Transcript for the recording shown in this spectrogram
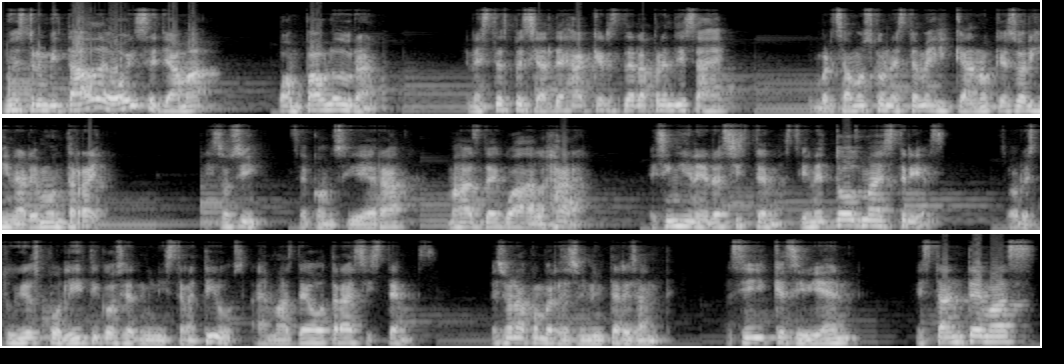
Nuestro invitado de hoy se llama Juan Pablo Durán. En este especial de Hackers del Aprendizaje, conversamos con este mexicano que es originario de Monterrey. Eso sí, se considera más de Guadalajara. Es ingeniero de sistemas, tiene dos maestrías sobre estudios políticos y administrativos, además de otra de sistemas. Es una conversación interesante. Así que si bien están temas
